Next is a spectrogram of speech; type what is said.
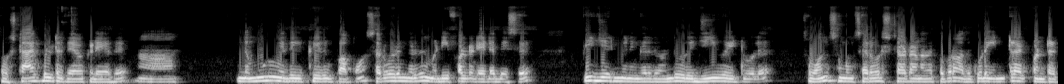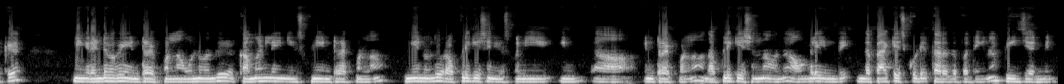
so stack builder தேவை கிடையாது. இந்த மூணும் எதுக்கு இது பார்ப்போம். சர்வருங்கிறது நம்ம டிஃபால்ட்டாக டேட்டா பேஸு பிஜிஆர்மின்ங்கிறது வந்து ஒரு ஜிஒய் டூலு ஸோ ஒன்ஸ் உங்களுக்கு சர்வர் ஸ்டார்ட் ஆனதுக்கப்புறம் அது கூட இன்ட்ராக்ட் பண்ணுறதுக்கு நீங்கள் ரெண்டு வகையை இன்ட்ராக்ட் பண்ணலாம். ஒன்று வந்து கமெண்ட் லைன் யூஸ் பண்ணி இன்ட்ராக்ட் பண்ணலாம். இன்னொன்று வந்து ஒரு அப்ளிகேஷன் யூஸ் பண்ணி இன் இன்ட்ராக்ட் பண்ணலாம். அந்த அப்ளிகேஷன் தான் வந்து அவங்களே இந்த இந்த பேக்கேஜ் கூட தரது பார்த்தீங்கன்னா பிஜிஎர்மின்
